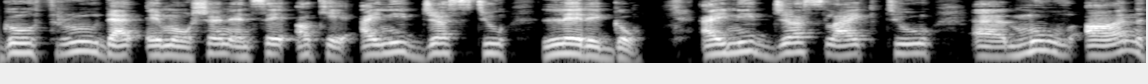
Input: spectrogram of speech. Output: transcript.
go through that emotion and say okay i need just to let it go. I need just like to uh, move on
